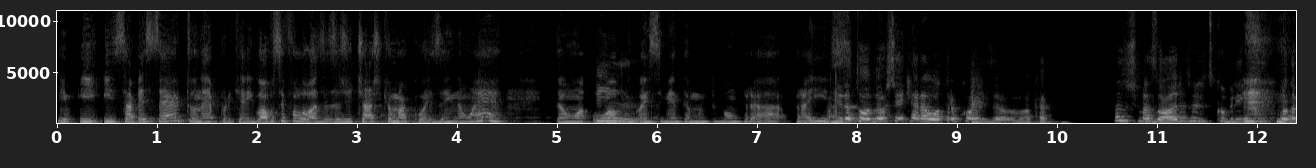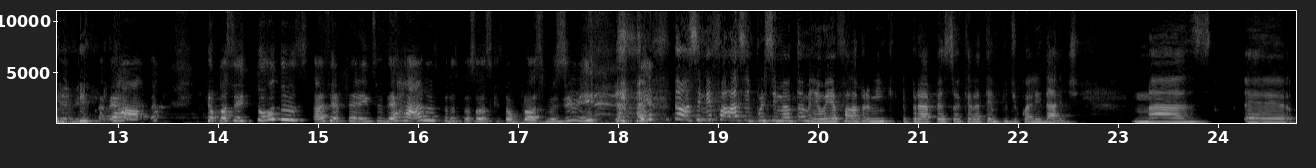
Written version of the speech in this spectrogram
E, e, e, saber certo, né? Porque, igual você falou, às vezes a gente acha que é uma coisa e não é. Então, Sim. o autoconhecimento é muito bom para isso. A vida toda eu achei que era outra coisa. Nas últimas horas eu descobri que toda a minha vida estava errada. Que eu passei todas as referências erradas para as pessoas que estão próximas de mim. não, se me falasse por cima eu também. Eu ia falar para mim, para a pessoa que era tempo de qualidade. Mas é,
